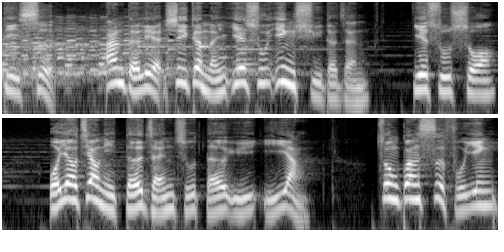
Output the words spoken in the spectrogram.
第四，安德烈是一个门耶稣应许的人。耶稣说：“我要叫你得人如得鱼一样。”纵观四福音，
